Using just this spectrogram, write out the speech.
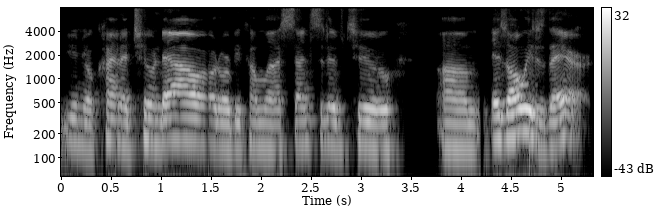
you know, kind of tuned out or become less sensitive to um, is always there.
